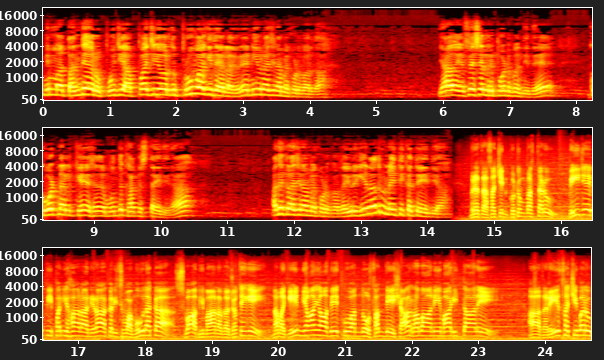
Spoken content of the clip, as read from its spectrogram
ನಿಮ್ಮ ತಂದೆಯವರು ಪೂಜಿ ಅಪ್ಪಾಜಿ ಅವ್ರದ್ದು ಪ್ರೂವ್ ಆಗಿದೆ ಅಲ್ಲ ಇವರೇ? ನೀವು ರಾಜೀನಾಮೆ ಕೊಡಬಾರ್ದಾ? ಯಾವ ಎಫ್ ಎಸ್ ಎಲ್ ರಿಪೋರ್ಟ್ ಬಂದಿದೆ. ಕೋರ್ಟ್ನಲ್ಲಿ ಕೇಸ್ ಮುಂದಕ್ಕೆ ಹಾಕಿಸ್ತಾ ಇದ್ದೀರಾ? ಅದಕ್ಕೆ ರಾಜೀನಾಮೆ ಕೊಡಬಾರ್ದು. ಇವ್ರಿಗೆ ಏನಾದರೂ ನೈತಿಕತೆ ಇದೆಯಾ? ಮೃತ ಸಚಿನ್ ಕುಟುಂಬಸ್ಥರು ಬಿಜೆಪಿ ಪರಿಹಾರ ನಿರಾಕರಿಸುವ ಮೂಲಕ ಸ್ವಾಭಿಮಾನದ ಜೊತೆಗೆ ನಮಗೆ ನ್ಯಾಯ ಬೇಕು ಅನ್ನೋ ಸಂದೇಶ ರವಾನೆ ಮಾಡಿದ್ದಾರೆ. ಆದರೆ ಸಚಿವರು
